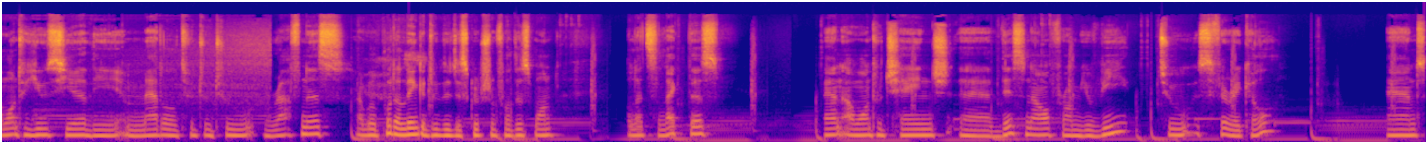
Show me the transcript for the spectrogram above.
I want to use here the metal 222 roughness. I will put a link into the description for this one. So let's select this. And I want to change uh, this now from UV to spherical. And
